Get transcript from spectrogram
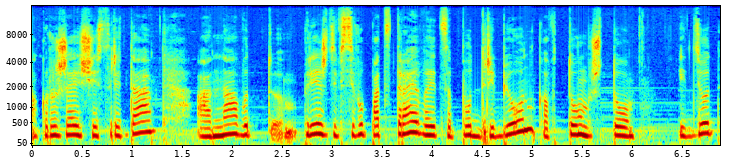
окружающая среда, она вот прежде всего подстраивается под ребенка в том, что идет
